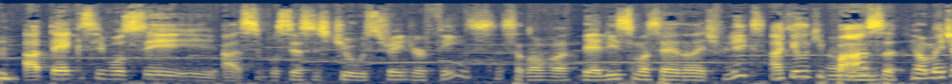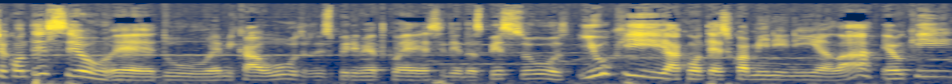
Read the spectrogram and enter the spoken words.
até que se você ah, se você assistiu Stranger Things, essa nova belíssima série da Netflix, aquilo que Uhum. passa realmente aconteceu. É, do MK Ultra, do experimento com LSD das pessoas. E o que acontece com a menininha lá é o que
